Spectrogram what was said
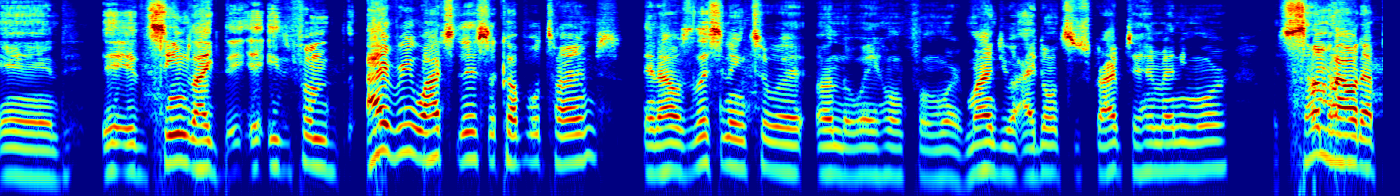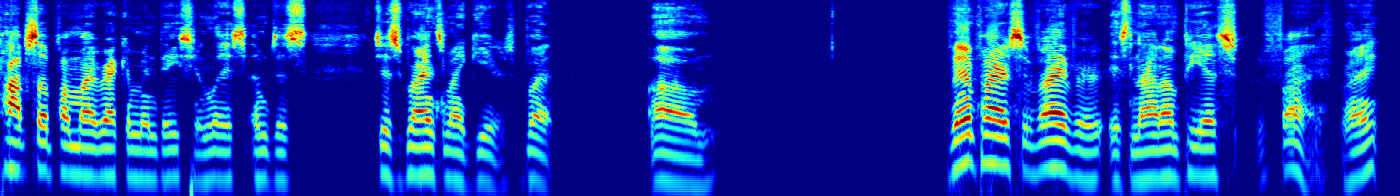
And it, it seems like it, it, from I rewatched this a couple of times, and I was listening to it on the way home from work. Mind you, I don't subscribe to him anymore, but somehow that pops up on my recommendation list. I'm just just grinds my gears. But um, Vampire Survivor is not on PS5, right?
